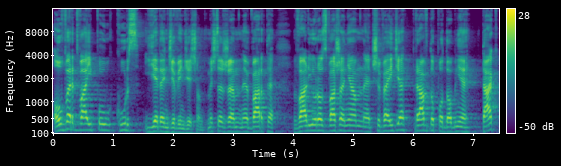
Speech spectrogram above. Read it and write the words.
Over 2,5, kurs 1,90. Myślę, że warte value rozważenia. Czy wejdzie? Prawdopodobnie tak,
